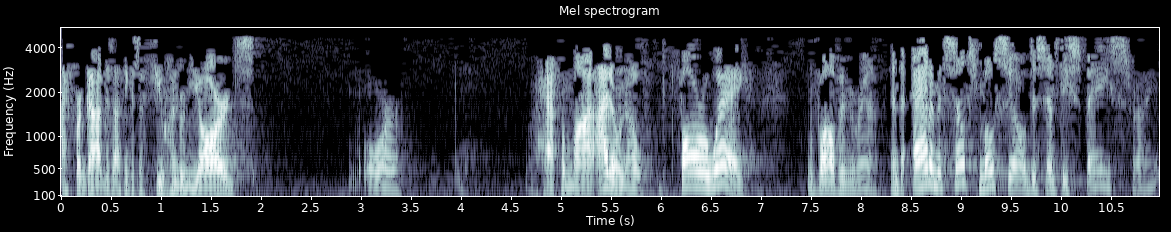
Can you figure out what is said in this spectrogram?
I forgot, this. I think it's a few hundred yards or half a mile, I don't know, far away, revolving around. And the atom itself is mostly all just empty space, right?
